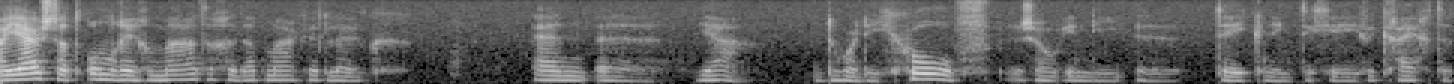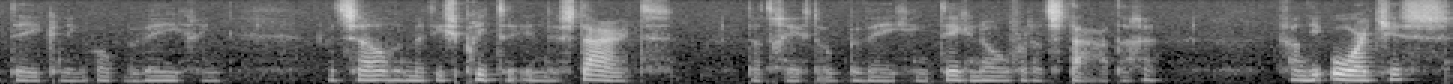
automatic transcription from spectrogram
Maar juist dat onregelmatige, dat maakt het leuk. En uh, ja, door die golf zo in die uh, tekening te geven, krijgt de tekening ook beweging. Hetzelfde met die sprieten in de staart. Dat geeft ook beweging tegenover dat statige. Van die oortjes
